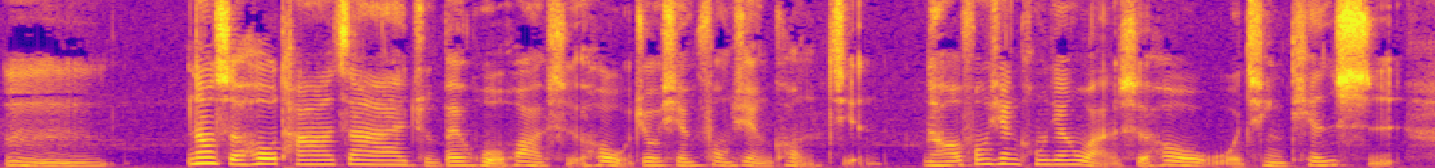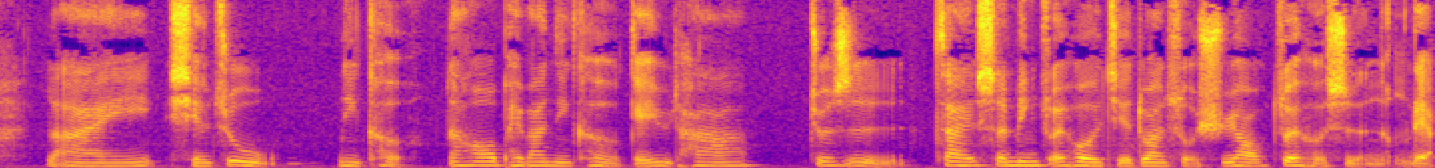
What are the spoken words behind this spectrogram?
嗯，那时候他在准备火化的时候，我就先奉献空间，然后奉献空间完的时候，我请天使来协助尼克，然后陪伴尼克，给予他。就是在生命最后的阶段所需要最合适的能量。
